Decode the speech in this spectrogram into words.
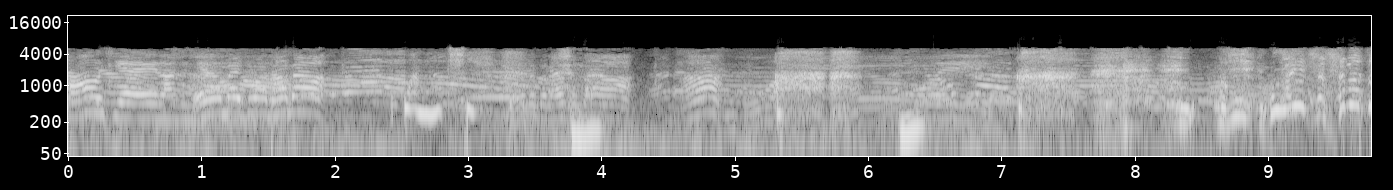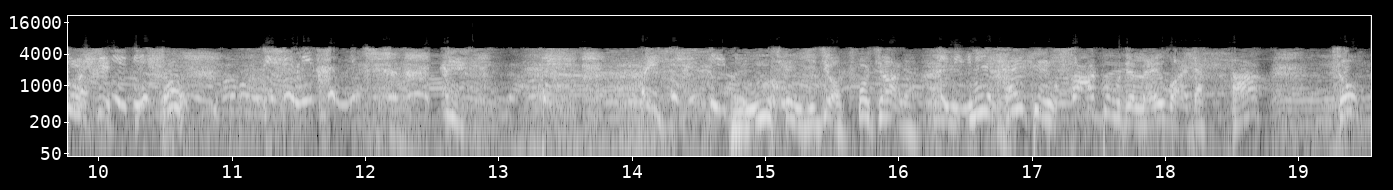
好些，那个买多少呢？我明天。什么？啊？你你是什么东西？爹爹，爹，你看你这，明天你就要出嫁了，你还跟杀猪的来往的啊？走。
